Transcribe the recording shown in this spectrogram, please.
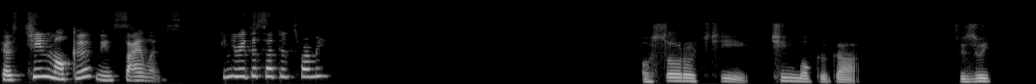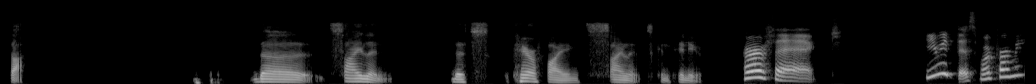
because chin moku means silence. Can you read the sentence for me? 恐ろし Suzuita. The silent, the terrifying silence continued. Perfect. Can you read this word for me?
